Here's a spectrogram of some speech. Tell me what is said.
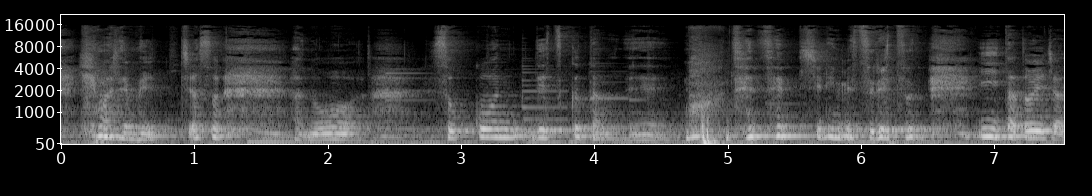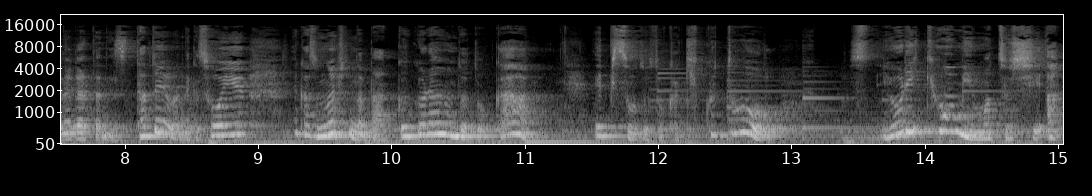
今ねめっちゃそあの速攻で作ったのでねもう全然尻滅裂いい例えじゃなかったんです。例えばなんかそういうなんかその人のバックグラウンドとかエピソードとか聞くとより興味持つしあ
